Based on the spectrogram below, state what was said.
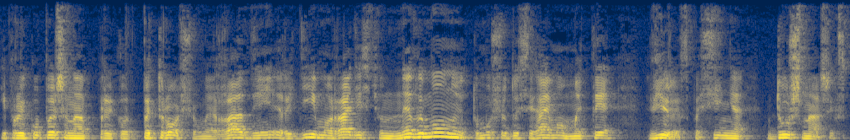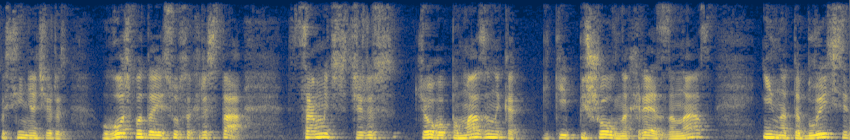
і про яку пише, наприклад, Петро, що ми раді, радіємо радістю невимовною, тому що досягаємо мети віри, спасіння душ наших, спасіння через Господа Ісуса Христа, саме через цього помазаника, який пішов на хрест за нас, і на табличці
